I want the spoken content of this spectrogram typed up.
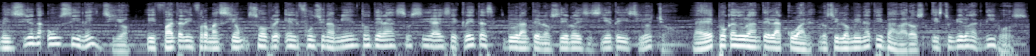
menciona un silencio y falta de información sobre el funcionamiento de las sociedades secretas durante los siglos XVII y XVIII, la época durante la cual los Illuminati bávaros estuvieron activos.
